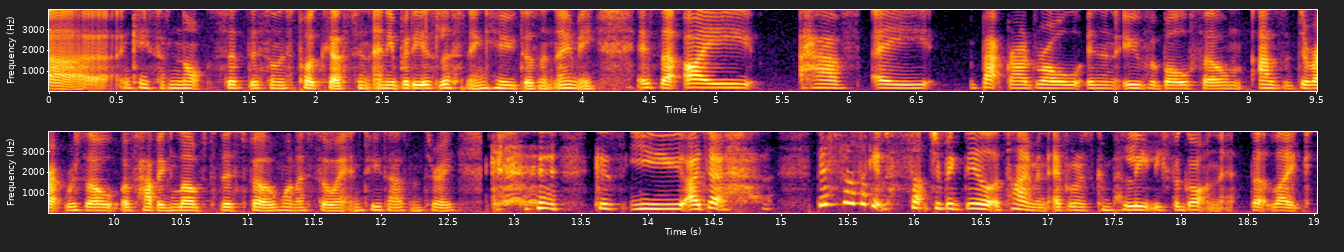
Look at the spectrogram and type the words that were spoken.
uh, in case I've not said this on this podcast and anybody is listening who doesn't know me, is that I have a background role in an Uwe Boll film as a direct result of having loved this film when I saw it in 2003. Because you, I don't, this feels like it was such a big deal at the time and everyone has completely forgotten it. That, like,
